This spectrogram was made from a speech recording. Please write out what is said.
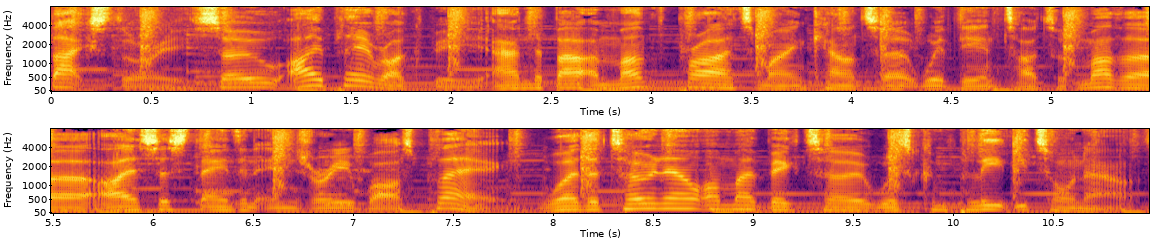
Backstory So, I play rugby, and about a month prior to my encounter with the entitled mother, I sustained an injury whilst playing, where the toenail on my big toe was completely torn out.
